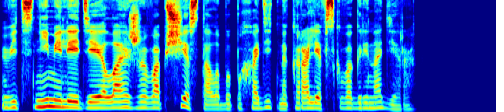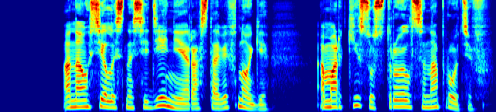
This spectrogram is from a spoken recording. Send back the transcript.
ведь с ними леди Элайжа вообще стала бы походить на королевского гренадера. Она уселась на сиденье, расставив ноги, а маркиз устроился напротив,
